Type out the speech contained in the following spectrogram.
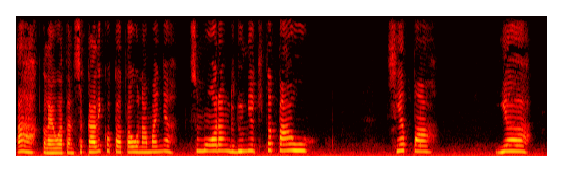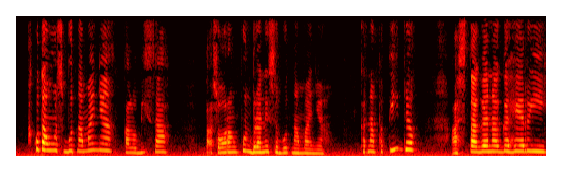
Ah, kelewatan sekali kok tak tahu namanya. Semua orang di dunia kita tahu. Siapa? Ya, aku tak mau sebut namanya. Kalau bisa, tak seorang pun berani sebut namanya. Kenapa tidak? Astaga naga Harry.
